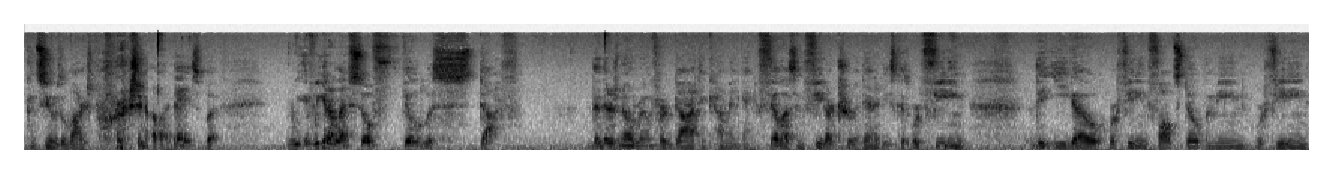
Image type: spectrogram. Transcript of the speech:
consumes a large portion of our days. But we, if we get our lives so filled with stuff that there's no room for God to come in and fill us and feed our true identities, because we're feeding the ego, we're feeding false dopamine, we're feeding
